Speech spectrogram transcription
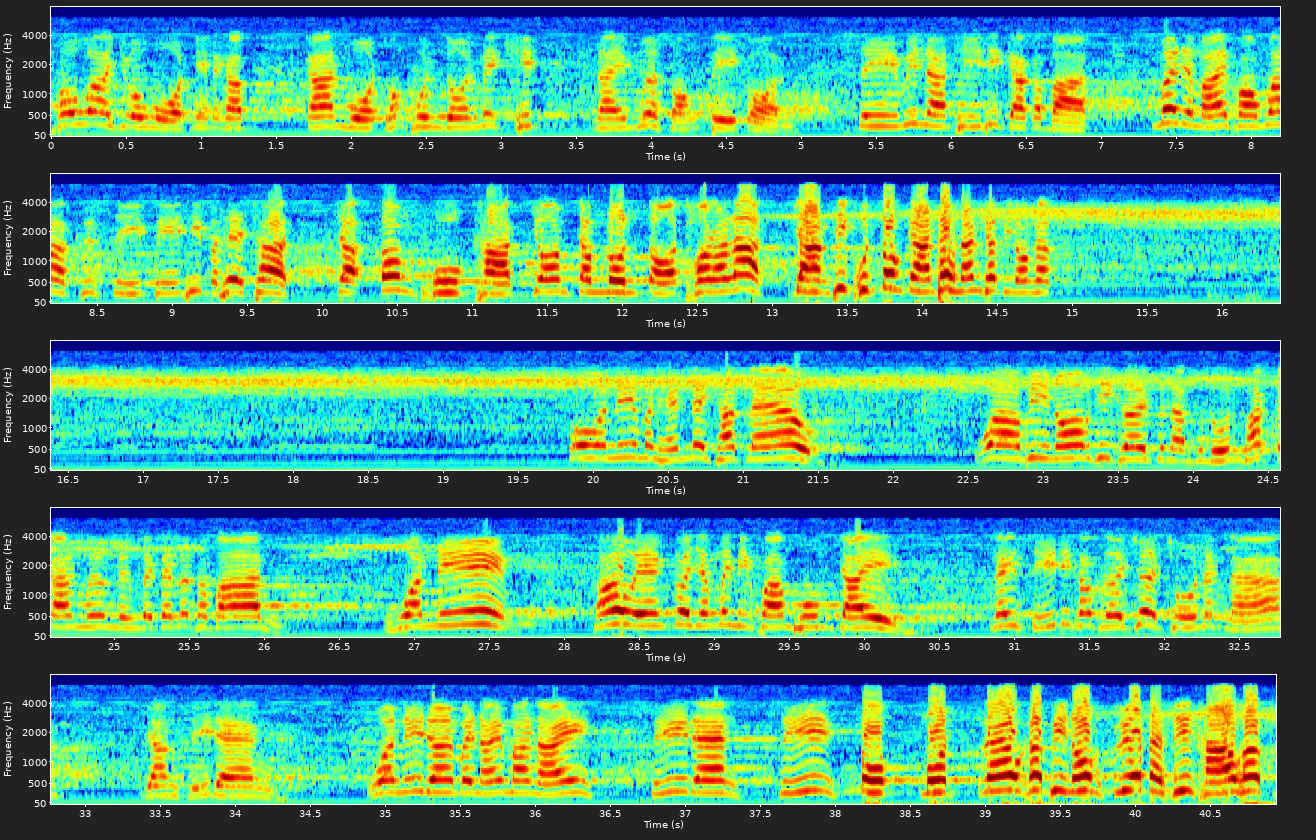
เพราะว่า your vote เนี่ยนะครับ การโหวตของคุณโดยไม่คิดในเมื่อสองปีก่อน4วินาทีที่กากบาท ไม่ได้หมายความว่าคือ4ปีที่ประเทศชาติจะต้องผูกขาดยอมจำนนต่อทรราชอย่างที่คุณต้องการเท่านั้นครับพี่น้องครับ เพราะวันนี้มันเห็นได้ชัดแล้ว ว่าพี่น้องที่เคยสนับสนุนพรรคการเมืองหนึ่งไปเป็นรัฐบาล วันนี้เขาเองก็ยังไม่มีความภูมิใจ ในสีที่เขาเคยเชิดชูนักหนา อย่างสีแดง วันนี้เดินไปไหนมาไหน สีแดง สีตกหมดแล้วครับพี่น้องเหลือแต่สีขาวครับ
